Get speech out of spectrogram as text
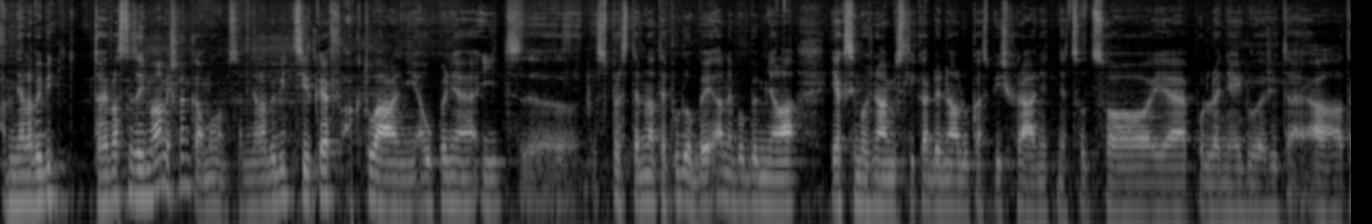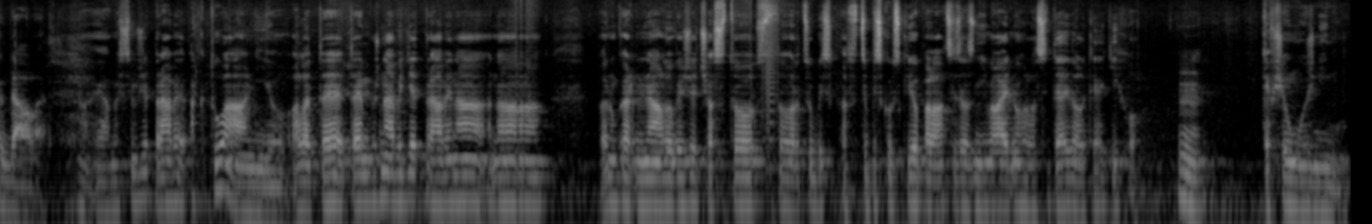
A měla by být, to je vlastně zajímavá myšlenka, mluvám se, měla by být církev aktuální a úplně jít e, s prstem na tepu doby, anebo by měla, jak si možná myslí kardinál Luka, spíš chránit něco, co je podle něj důležité a tak dále. No, já myslím, že právě aktuální, jo, ale to je, to je možná vidět právě na, na panu kardinálovi, že často z toho arcibiskupského paláce zaznívá jedno hlasité velké ticho. Hmm. Ke všemu možnému.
